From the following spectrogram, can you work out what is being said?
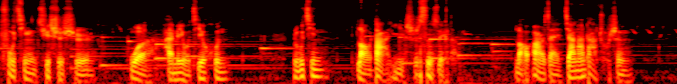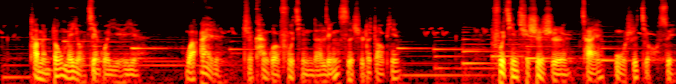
父亲去世时，我还没有结婚。如今，老大已十四岁了，老二在加拿大出生。他们都没有见过爷爷，我爱人。只看过父亲的临死时的照片。父亲去世时才五十九岁，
